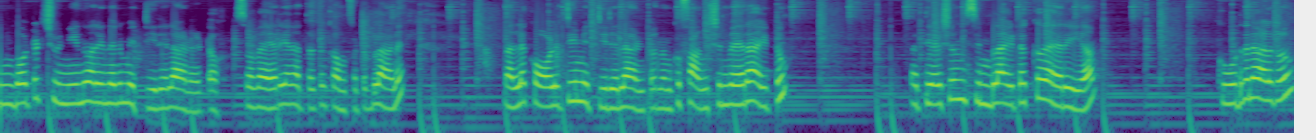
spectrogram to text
ഇമ്പോർട്ടഡ് ചുന്നി എന്ന് പറയുന്ന ഒരു മെറ്റീരിയൽ ആണ് കേട്ടോ സോ വെയർ ചെയ്യാൻ അത്രയ്ക്ക് കംഫർട്ടബിൾ ആണ്. നല്ല ക്വാളിറ്റി മെറ്റീരിയൽ ആണ് കേട്ടോ നമുക്ക് ഫങ്ഷൻ വെയർ ആയിട്ടും അത്യാവശ്യം സിമ്പിൾ ആയിട്ടൊക്കെ വെയർ ചെയ്യാം. കൂടുതൽ ആളുകളും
